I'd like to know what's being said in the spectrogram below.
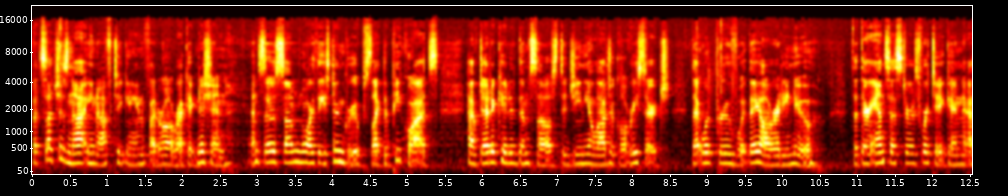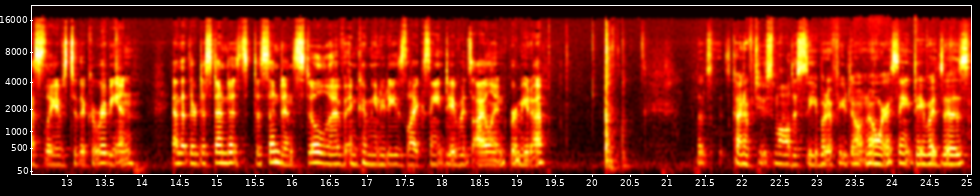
But such is not enough to gain federal recognition, and so some northeastern groups, like the Pequots, have dedicated themselves to genealogical research that would prove what they already knew that their ancestors were taken as slaves to the Caribbean, and that their descendants, descendants still live in communities like St. David's Island, Bermuda. That's it's kind of too small to see, but if you don't know where St. David's is,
